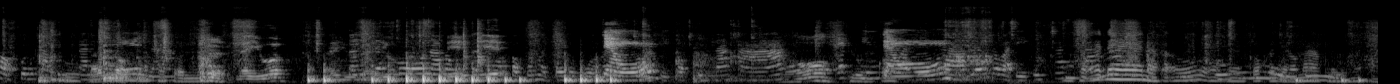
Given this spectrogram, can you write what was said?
ขอบคุณค่ะคุณกันเล่นนะคะตอนนี้ในยูในยูมันในยูโมนะขอบคุณขอบคุณหัวใจบวกๆขอบคุณนะคะโอ้แอดมินสวัสดีครับและสวัสดีทุกท่านค่ะแอดแดนนะคะโอ้แอดแดนก็ขยันมากเลยนะคะ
